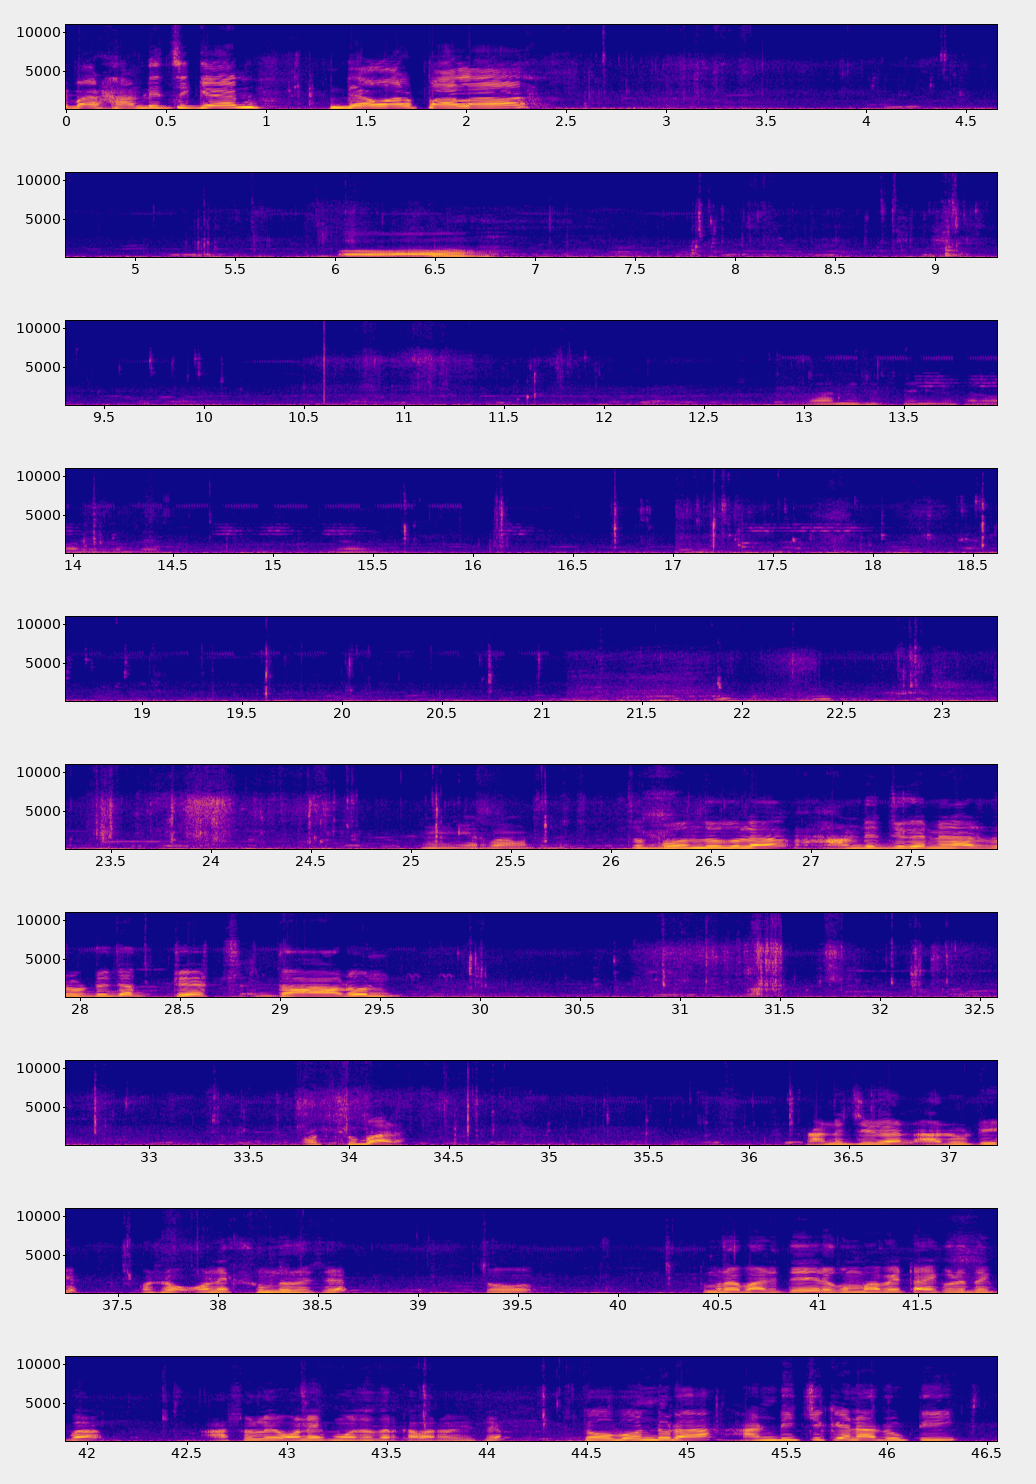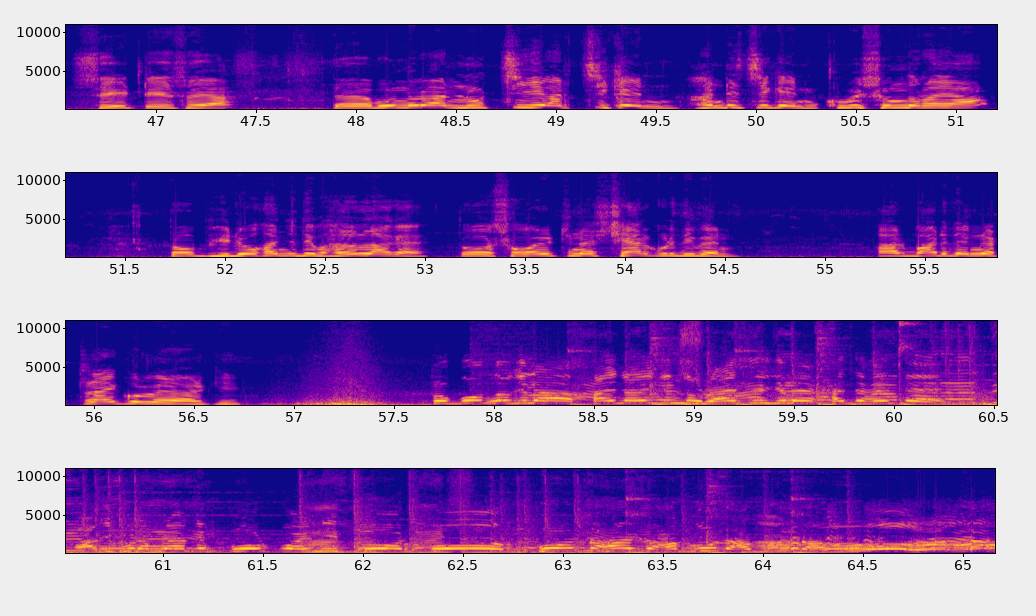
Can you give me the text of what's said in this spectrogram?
এবার হান্ডি চিকেন দেওয়ার পালা। ও। তো বন্ধুগুলা হান্ডি চিকেনের আর রুটিটার টেস্ট দারুণ। ও সুপার হান্ডি চিকেন আর রুটি ওসব অনেক সুন্দর হয়েছে। তো তোমরা বাড়িতে এরকমভাবে ট্রাই করে দেখবা। আসলে অনেক মজাদার খাবার হয়েছে তো বন্ধুরা, হান্ডি চিকেন আর রুটি, সেই টেস্ট হয়া। তো বন্ধুরা, লুচি আর চিকেন, হান্ডি চিকেন খুবই সুন্দর হয়। তো ভিডিও খান যদি ভালো লাগে, তো সবাই একটু শেয়ার করে দিবেন। আর বাড়িতে একটা ট্রাই করবেন আর কি। তো বন্ধুগুলা ফাইনালে কিন্তু রাইসে হয়ে গেলে খাইতে খাইতে আর এখন আমরা আগে পোর পাইনি পোর পোর না হয় আগুন আগুন আগুন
